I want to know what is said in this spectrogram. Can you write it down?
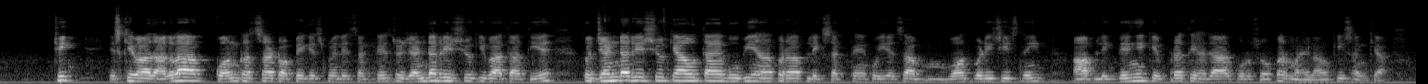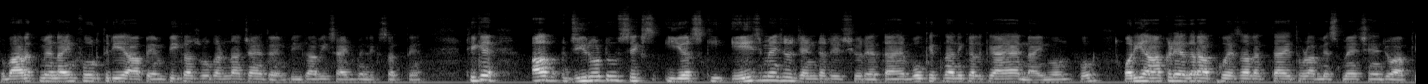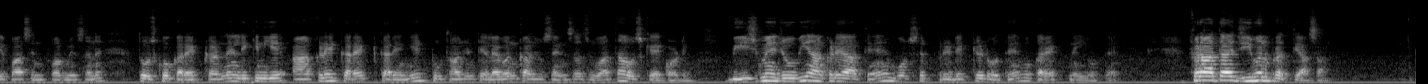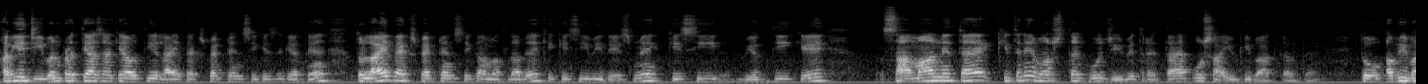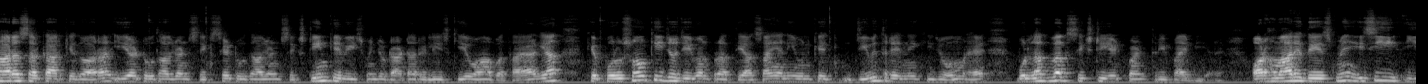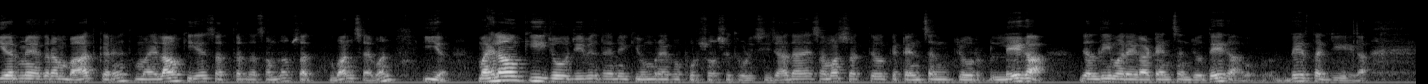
ठीक? इसके बाद अगला, कौन सा टॉपिक इसमें ले सकते हैं? जो जेंडर रेशियो की बात आती है तो जेंडर रेशियो क्या होता है, वो भी यहाँ पर आप लिख सकते हैं। कोई ऐसा बहुत बड़ी चीज़ नहीं, आप लिख देंगे कि प्रति हज़ार पुरुषों पर महिलाओं की संख्या। तो भारत में नाइन फोर थ्री आप एमपी का शो करना चाहें तो एमपी का भी साइड में लिख सकते हैं। ठीक है? अब ज़ीरो टू सिक्स ईयर्स की एज में जो जेंडर रेशियो रहता है, वो कितना निकल के आया है? नाइन वन फोर और ये आंकड़े अगर आपको ऐसा लगता है, थोड़ा मिसमैच है जो आपके पास इंफॉर्मेशन है तो उसको करेक्ट कर लें। लेकिन ये आंकड़े करेक्ट करेंगे 2011 का जो सेंसस हुआ था, उसके अकॉर्डिंग बीच में जो भी आंकड़े आते हैं, वो सिर्फ़ प्रिडिक्टेड होते हैं, वो करेक्ट नहीं होते हैं। फिर आता है जीवन प्रत्याशा। अब ये जीवन प्रत्याशा क्या होती है? लाइफ एक्सपेक्टेंसी किसे कहते हैं? तो लाइफ एक्सपेक्टेंसी का मतलब है कि किसी भी देश में किसी व्यक्ति के सामान्यतः कितने वर्ष तक वो जीवित रहता है, उस आयु की बात करते हैं। तो अभी भारत सरकार के द्वारा ईयर 2006 से 2016 के बीच में जो डाटा रिलीज़ किए, वहाँ बताया गया कि पुरुषों की जो जीवन प्रत्याशा, यानी उनके जीवित रहने की जो उम्र है, वो लगभग 68.35 ईयर है। और हमारे देश में इसी ईयर में अगर हम बात करें तो महिलाओं की है सत्तर दशमलव वन सेवन ईयर महिलाओं की जो जीवित रहने की उम्र है, वो पुरुषों से थोड़ी सी ज़्यादा है। समझ सकते हो कि टेंशन जो लेगा, जल्दी मरेगा टेंशन जो देगा, वो देर तक जिएगा।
